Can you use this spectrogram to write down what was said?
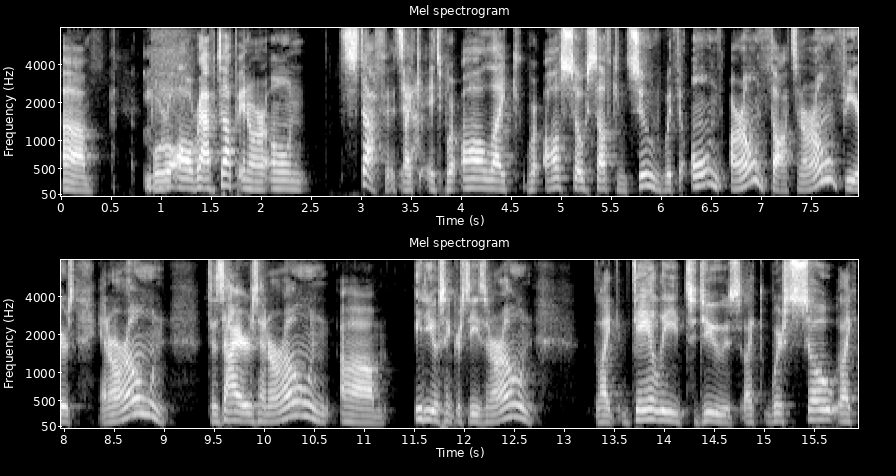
Um, but we're all wrapped up in our own stuff. It's like it's we're all like we're all so self-consumed with the own our own thoughts and our own fears and our own desires and our own um, idiosyncrasies and our own like daily to-dos. Like we're so like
